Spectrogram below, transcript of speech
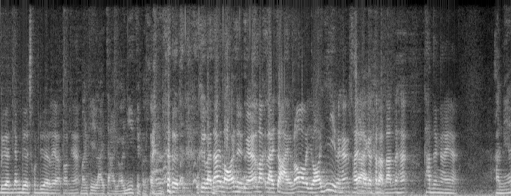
เดือนยังเดือนชนเดือนเลยอะตอนเนี้ยบางทีรายจ่าย 120%คือรายได้ร้อยหนึ่งนะรายรายจ่ายล่อไปร้อยยี่นะฮะใช้อะไรกันขนาดนั้นนะฮะทำยังไงอะ อันเนี้ย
